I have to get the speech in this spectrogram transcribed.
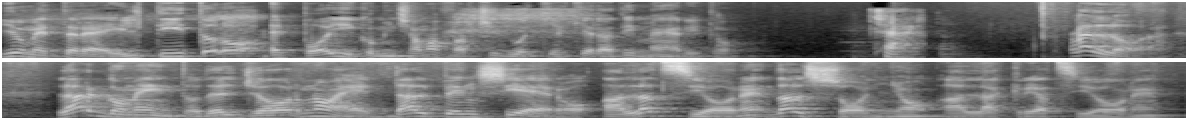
io metterei il titolo e poi cominciamo a farci due chiacchierate in merito. certo. Allora, l'argomento del giorno è dal pensiero all'azione, dal sogno alla creazione.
